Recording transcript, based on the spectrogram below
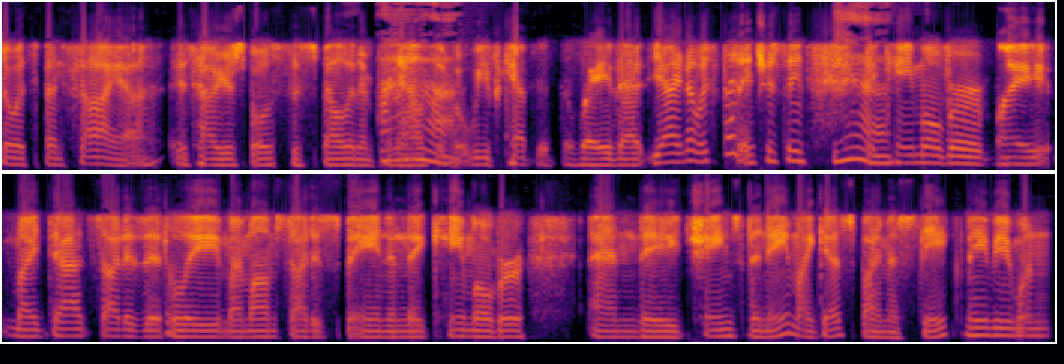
So it's Bensaya is how you're supposed to spell it and pronounce Ah. it, but we've kept it the way that. Yeah, I know. Isn't that interesting? Yeah. It came over. My my dad's side is Italy. My mom's side is Spain, and they came over and they changed the name, I guess, by mistake, maybe when it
